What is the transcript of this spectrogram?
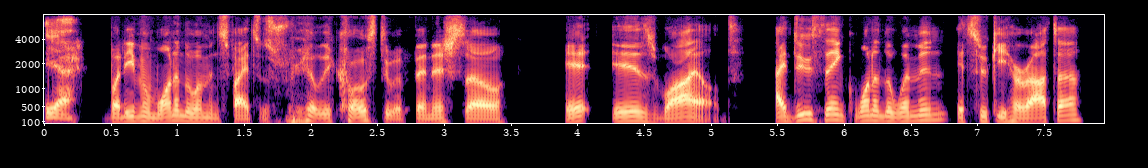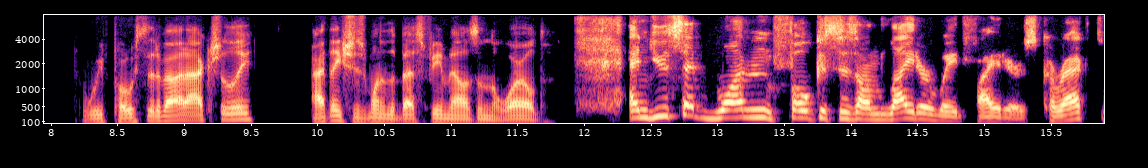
Yeah, but even one of the women's fights was really close to a finish. So it is wild. I do think one of the women, Itsuki Hirata, we've posted about actually. I think she's one of the best females in the world. and you said one focuses on lighter weight fighters, correct?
